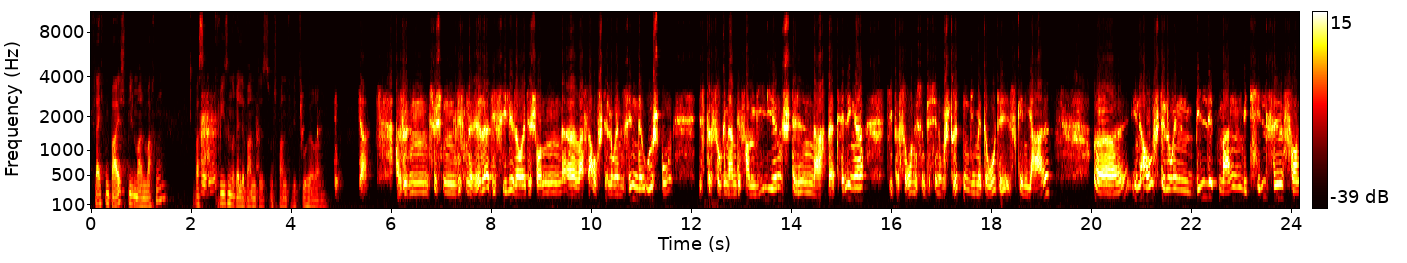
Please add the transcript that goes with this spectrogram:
vielleicht ein Beispiel mal machen, was mhm. krisenrelevant ist und spannend für die Zuhörer. Also inzwischen wissen relativ viele Leute schon, äh, was Aufstellungen sind. Der Ursprung ist das sogenannte Familienstellen nach Bert Hellinger. Die Person ist ein bisschen umstritten, die Methode ist genial. Äh, in Aufstellungen bildet man mit Hilfe von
